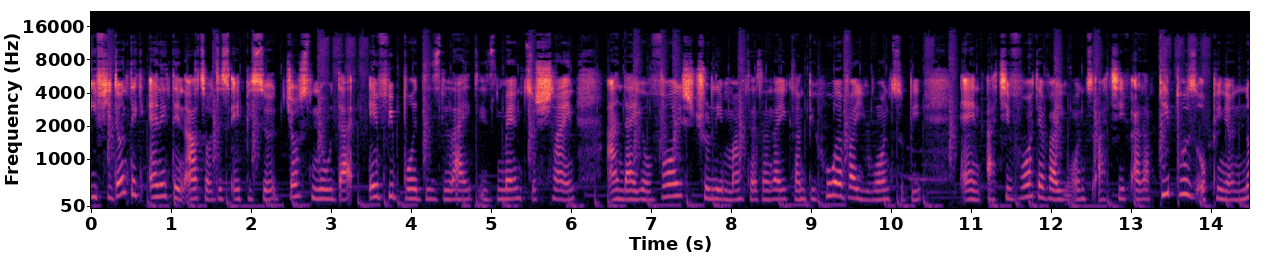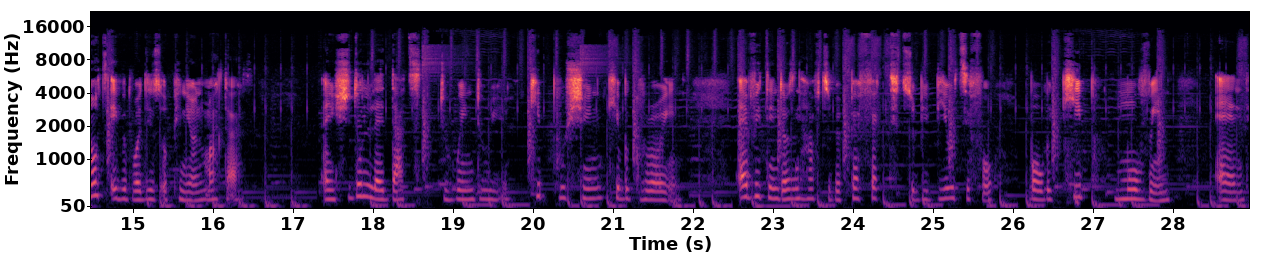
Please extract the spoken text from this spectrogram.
if you don't take anything out of this episode, just know that everybody's light is meant to shine and that your voice truly matters and that you can be whoever you want to be and achieve whatever you want to achieve and that people's opinion, not everybody's opinion, matters. And you shouldn't let that dwindle you. Keep pushing, keep growing. Everything doesn't have to be perfect to be beautiful, but we keep moving and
